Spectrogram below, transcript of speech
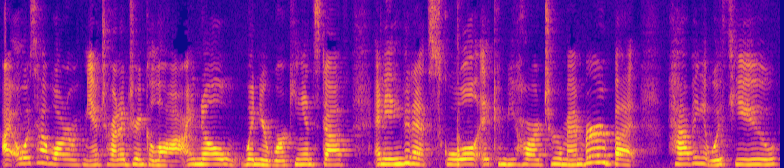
I always have water with me. I try to drink a lot. I know when you're working and stuff and even at school it can be hard to remember but having it with you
